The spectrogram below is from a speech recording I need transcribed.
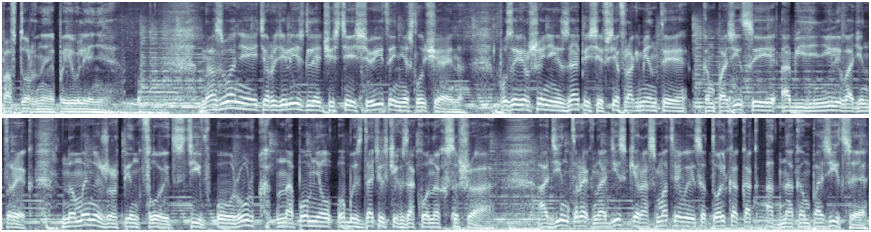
Повторное появление. Названия эти родились для частей сюиты не случайно. По завершении записи все фрагменты композиции объединили в один трек. Но менеджер Pink Floyd Стив О'Рурк напомнил об издательских законах США. Один трек на диске рассматривается только как одна композиция,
